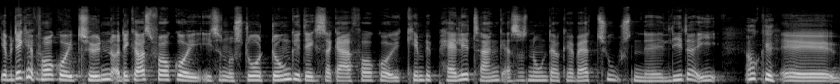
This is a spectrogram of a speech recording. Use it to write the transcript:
jamen det kan foregå i tønde, og det kan også foregå i, i sådan nogle store dunke. Det kan sågar foregå i kæmpe paljetank, altså sådan nogle, der kan være 1000 uh, liter i. Okay. Øh,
